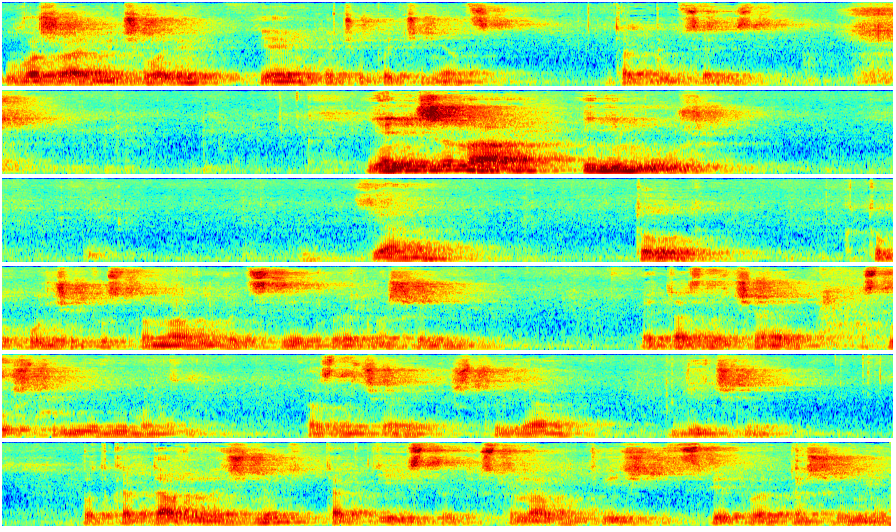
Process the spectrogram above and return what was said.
уважаемый человек, я ему хочу подчиняться. И так будут себя вести. Я не жена и не муж. Я тот, кто хочет устанавливать светлые отношения. Это означает, послушайте меня внимательно, означает, что я вечный. Вот когда вы начнете так действовать, устанавливать вечность, светлые отношения,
